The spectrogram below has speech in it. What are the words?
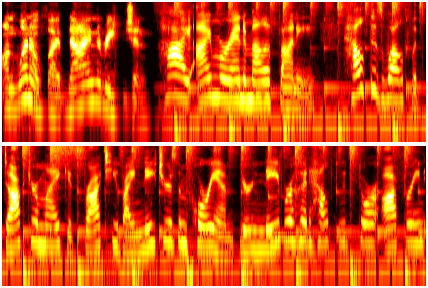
on 1059 The Region. Hi, I'm Miranda Malasani. Health is Wealth with Dr. Mike is brought to you by Nature's Emporium, your neighborhood health food store offering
